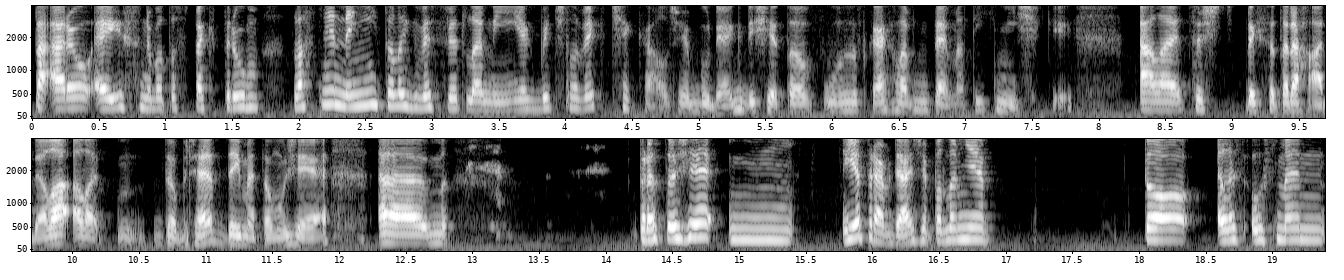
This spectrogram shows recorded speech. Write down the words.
ta Arrow Ace nebo to spektrum vlastně není tolik vysvětlený, jak by člověk čekal, že bude, když je to v úvozovkách hlavní téma té knížky. Ale, což bych se teda hádala, ale mm, dobře, dejme tomu, že je. Um, protože mm, je pravda, že podle mě to Alice Ousman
